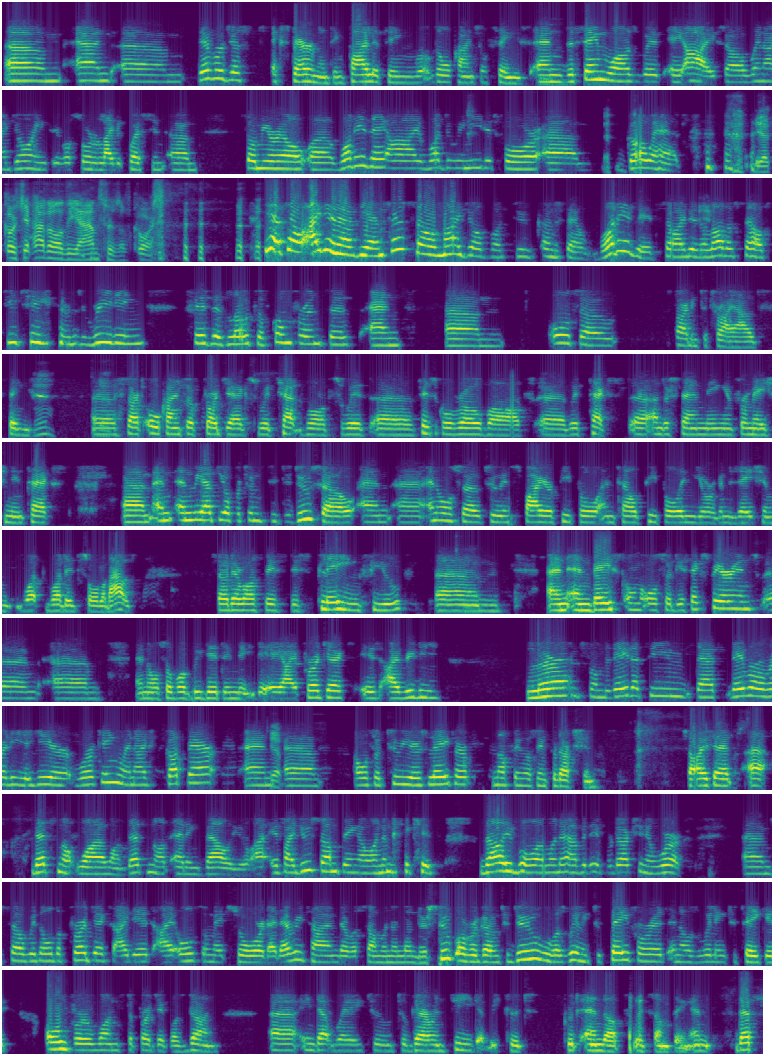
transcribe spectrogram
Um, and um, they were just experimenting, piloting with all kinds of things. And the same was with AI. So when I joined, it was sort of like the question um, so Muriel, uh, what is AI? What do we need it for? Um, go ahead. yeah, of course, you had all the answers, of course. yeah, so I didn't have the answers. So my job was to understand what is it. So I did a lot of self-teaching, reading, visit loads of conferences, and um, also starting to try out things. Mm. Uh, yeah. start all kinds of projects with chatbots, with uh, physical robots, uh, with text uh, understanding information in text, um, and, and we had the opportunity to do so and, uh, and also to inspire people and tell people in the organization what, what it's all about. So there was this, this playing field. Um, and, and based on also this experience um, um and also what we did in the, the AI project is I really learned from the data team that they were already a year working when I got there. And yep. Um, also two years later, nothing was in production. So I said, uh, that's not what I want. That's not adding value. I, if I do something, I want to make it valuable. I want to have it in production and work. Um, so with all the projects I did, I also made sure that every time there was someone who understood what we're going to do, who was willing to pay for it, and I was willing to take it over once the project was done. Uh, in that way, to to guarantee that we could could end up with something, and that's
